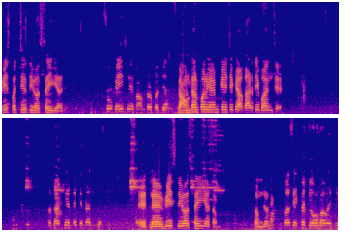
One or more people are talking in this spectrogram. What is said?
વીસ પચીસ દિવસ થઈ ગયા છે. શું કહે છે કાઉન્ટર પર કાઉન્ટર પર એમ કહે છે કે અગાડથી બંધ છે. અગાડથી એટલે કેટલા દિવસ એટલે વીસ દિવસ થઈ ગયા તમે સમજો ને? બસ એક જ જવાબ આવે છે.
